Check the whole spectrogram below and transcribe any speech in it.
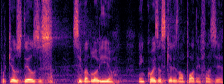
porque os deuses se vangloriam em coisas que eles não podem fazer.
